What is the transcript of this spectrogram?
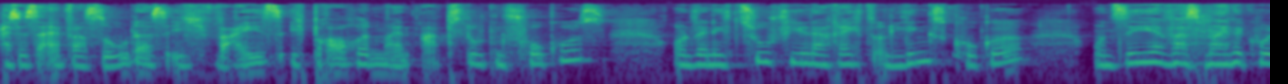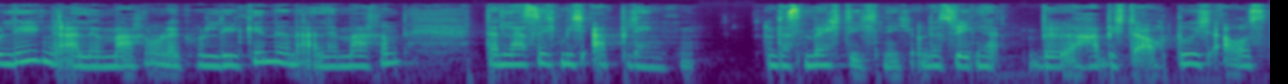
es ist einfach so, dass ich weiß, ich brauche meinen absoluten Fokus. Und wenn ich zu viel nach rechts und links gucke und sehe, was meine Kollegen alle machen oder Kolleginnen alle machen, dann lasse ich mich ablenken. Und das möchte ich nicht. Und deswegen habe ich da auch durchaus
